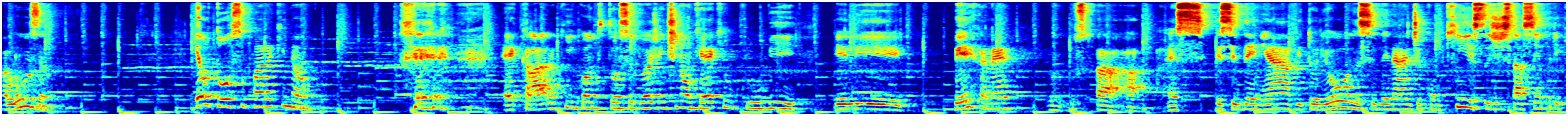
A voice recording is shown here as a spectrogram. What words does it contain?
A Lusa, eu torço para que não. é claro que enquanto torcedor a gente não quer que o clube ele perca, né? A, a, esse DNA vitorioso, esse DNA de conquistas, de estar sempre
